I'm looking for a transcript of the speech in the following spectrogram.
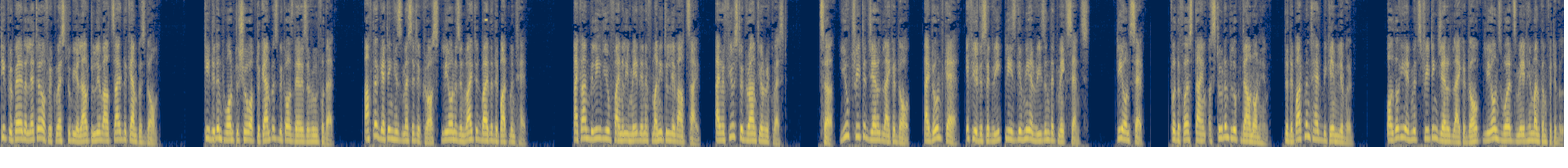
He prepared a letter of request to be allowed to live outside the campus dorm. He didn't want to show up to campus because there is a rule for that. After getting his message across, Leon is invited by the department head. I can't believe you finally made enough money to live outside. I refuse to grant your request. Sir, you treated Gerald like a dog. I don't care. If you disagree, please give me a reason that makes sense. Leon said. For the first time, a student looked down on him. The department head became livid. Although he admits treating Gerald like a dog, Leon's words made him uncomfortable.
